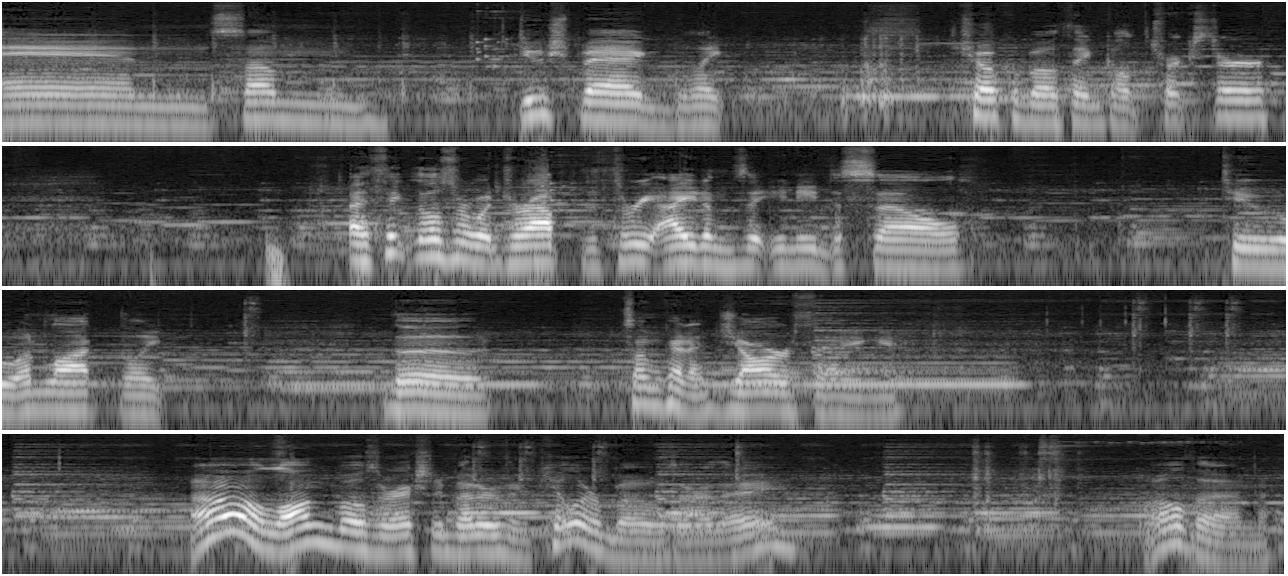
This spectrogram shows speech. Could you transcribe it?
and some douchebag like chocobo thing called Trickster. I think those are what drop the three items that you need to sell to unlock like the some kind of jar thing. Oh, longbows are actually better than killer bows, are they? Well then.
